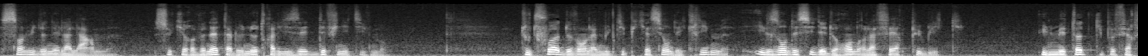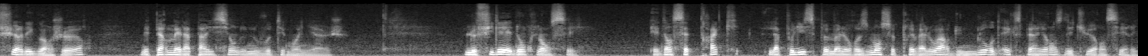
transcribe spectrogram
sans lui donner l'alarme, ce qui revenait à le neutraliser définitivement. Toutefois, devant la multiplication des crimes, ils ont décidé de rendre l'affaire publique. Une méthode qui peut faire fuir les gorgeurs, mais permet l'apparition de nouveaux témoignages. Le filet est donc lancé, et dans cette traque, la police peut malheureusement se prévaloir d'une lourde expérience des tueurs en série.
